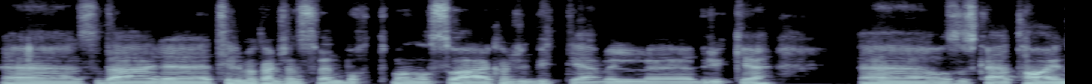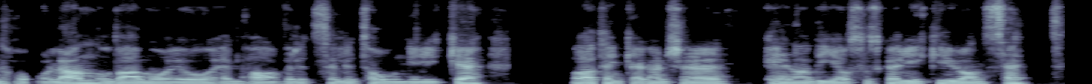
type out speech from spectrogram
Eh, så det er eh, til og med kanskje en Sven Botman også er kanskje et bytte jeg vil eh, bruke. Eh, og så skal jeg ta inn Haaland, og da må jo en Havertz eller Tony ryke. Og da tenker jeg kanskje en av de også skal ryke uansett.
